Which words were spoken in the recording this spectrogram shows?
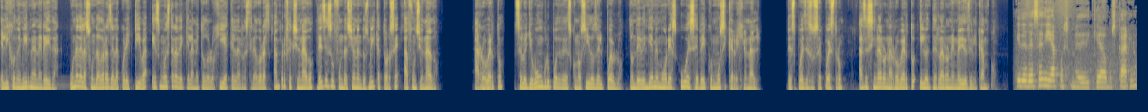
el hijo de Mirna Nereida, una de las fundadoras de la colectiva, es muestra de que la metodología que las rastreadoras han perfeccionado desde su fundación en 2014 ha funcionado. A Roberto se lo llevó un grupo de desconocidos del pueblo, donde vendía memorias USB con música regional. Después de su secuestro, asesinaron a Roberto y lo enterraron en medio del campo. Y desde ese día pues me dediqué a buscarlo.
